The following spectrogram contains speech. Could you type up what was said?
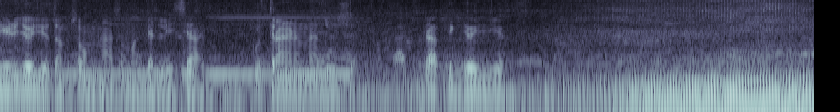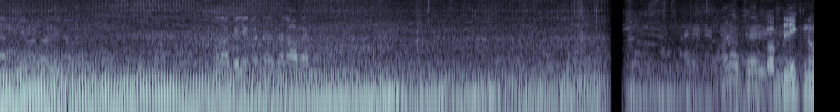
ભીડ જોઈ લો તમે સોમનાથમાં કેટલી છે આજ ઉત્તરાયણના દિવસે? ટ્રાફિક જોઈ લ્યો. પબ્લિકનો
